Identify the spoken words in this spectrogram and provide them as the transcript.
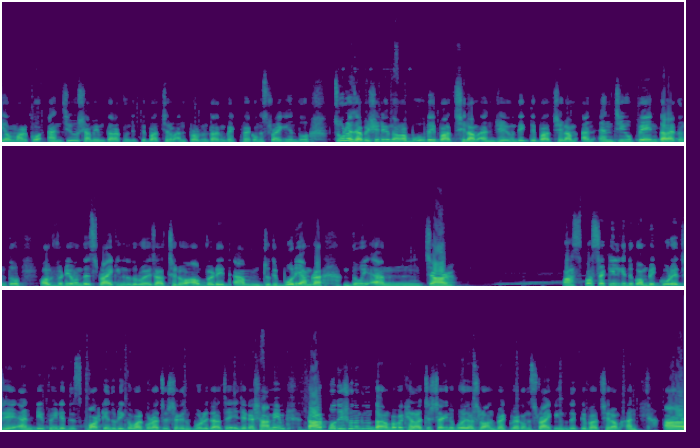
ইএল মার্কো অ্যান্ড জিও শামিম তারা কিন্তু দেখতে পাচ্ছিলাম অ্যান্ড প্রবলেম তারা ব্যাক টু অন স্ট্রাইকে কিন্তু চলে যাবে, সেটা কিন্তু আমরা বলতেই পারছিলাম অ্যান্ড জিও দেখতে পাচ্ছিলাম অ্যান্ড এনজিও পেন তারা কিন্তু অলরেডি অন দ্য স্ট্রাইকিং কিন্তু রয়ে যাচ্ছিল অলরেডি যদি বলি আমরা দুই চার পাঁচ পাঁচটা কিল কিন্তু কমপ্লিট করেছে অ্যান্ড ডেফিনেটলি স্কোয়াড কিন্তু রিকভার করার চেষ্টা কিন্তু করে যাচ্ছে। এই জায়গায় শামিম, তার পজিশনে কিন্তু দারুণভাবে খেলার চেষ্টা কিন্তু করে যাচ্ছিল back to back on striking কিন্তু দেখতে পাচ্ছিলাম। অ্যান্ড আর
